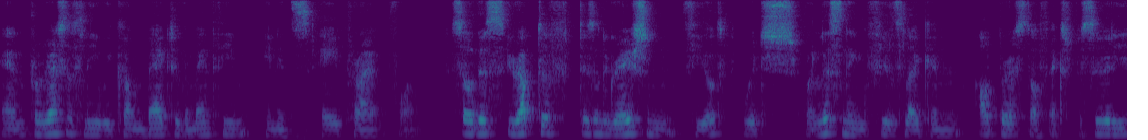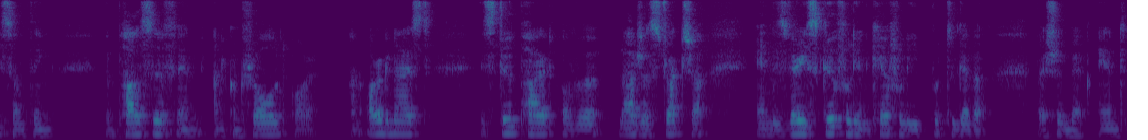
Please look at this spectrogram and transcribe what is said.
And progressively we come back to the main theme in its A prime form. So this eruptive disintegration field, which when listening feels like an outburst of expressivity, something impulsive and uncontrolled or unorganized, is still part of a larger structure and is very skillfully and carefully put together by Schoenberg. And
